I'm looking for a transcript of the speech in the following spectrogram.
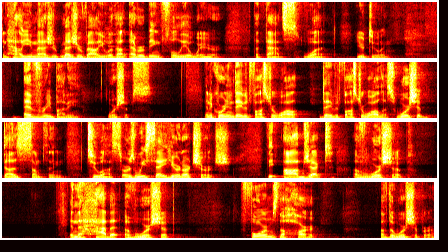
and how you measure, measure value without ever being fully aware that that's what you're doing. Everybody worships. And according to David Foster, Wall, David Foster Wallace, worship does something to us. Or as we say here in our church, the object of worship and the habit of worship forms the heart of the worshiper.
